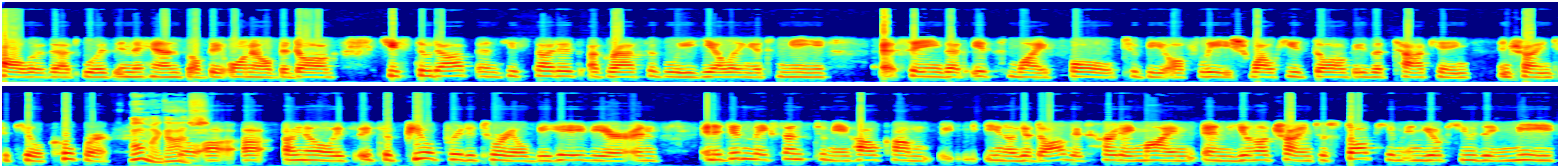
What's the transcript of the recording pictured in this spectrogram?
collar that was in the hands of the owner of the dog. He stood up and he started aggressively yelling at me, uh, saying that it's my fault to be off leash, while his dog is attacking and trying to kill Cooper. Oh my gosh! So uh, uh, I know it's it's a pure predatorial behavior and and it didn't make sense to me. How come, you know, your dog is hurting mine and you're not trying to stop him and you're accusing me?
